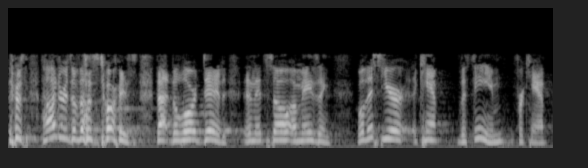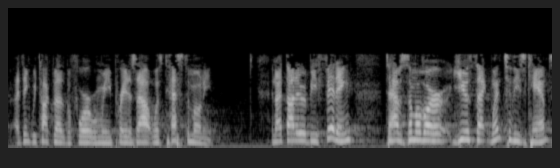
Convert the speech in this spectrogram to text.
there's hundreds of those stories that the Lord did. And it's so amazing. Well, this year, camp, the theme for camp, I think we talked about it before when we prayed us out, was testimony. And I thought it would be fitting to have some of our youth that went to these camps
